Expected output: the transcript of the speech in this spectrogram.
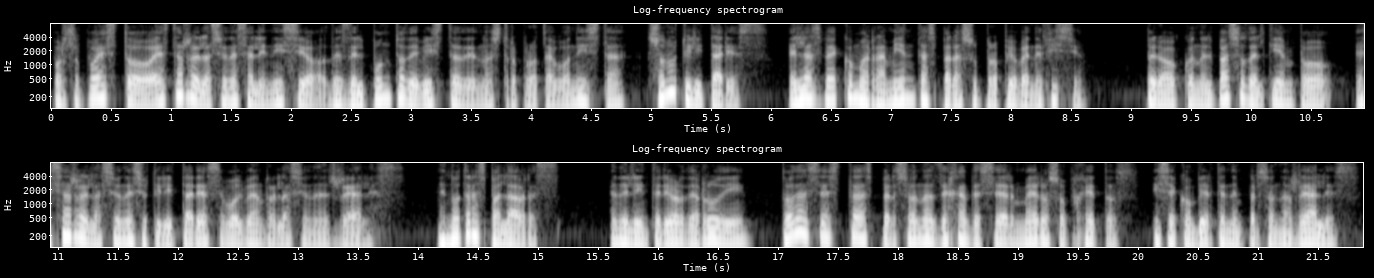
Por supuesto, estas relaciones al inicio, desde el punto de vista de nuestro protagonista, son utilitarias. Él las ve como herramientas para su propio beneficio. Pero con el paso del tiempo, esas relaciones utilitarias se vuelven relaciones reales. En otras palabras, en el interior de Rudy, todas estas personas dejan de ser meros objetos y se convierten en personas reales,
